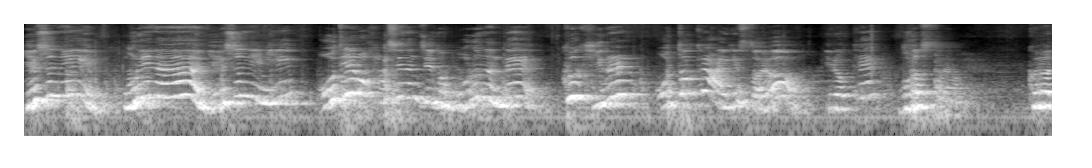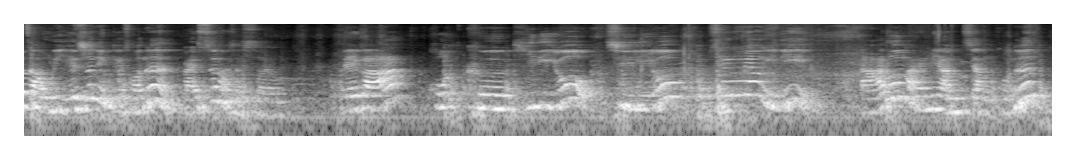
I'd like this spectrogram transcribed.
예수님, 우리는 예수님이 어디로 가시는지도 모르는데 그 길을 어떻게 알겠어요? 이렇게 물었어요. 그러자 우리 예수님께서는 말씀하셨어요. 내가 곧 그 길이요, 진리요, 생명이니 나로 말미암지 않고는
